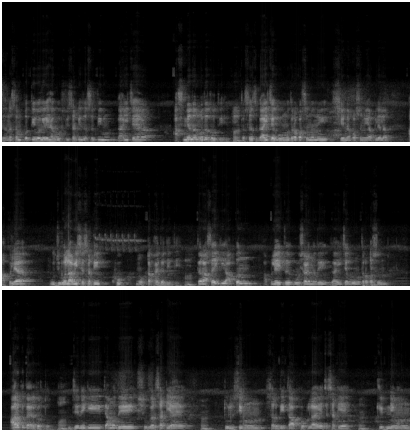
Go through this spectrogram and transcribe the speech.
धनसंपत्ती वगैरे ह्या गोष्टीसाठी जसं ती गायीच्या असण्यानं मदत होते हं. तसंच गायीच्या गोमूत्रापासून आणि शेणापासूनही आपल्याला आपल्या उज्ज्वल आयुष्यासाठी खूप मोठा फायदा देते हं. तर असं आहे की आपण आपल्या इथं गोशाळेमध्ये गायीच्या गोमूत्रापासून अर्क तयार करतो. जेणे की त्यामध्ये शुगरसाठी आहे हं, तुलसी म्हणून सर्दी ताप खोकला याच्यासाठी आहे हं, किडनी म्हणून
